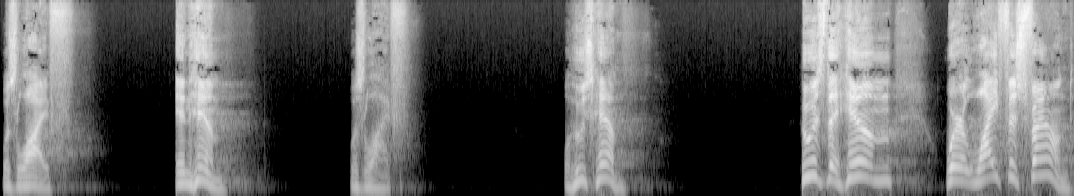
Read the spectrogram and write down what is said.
was life. In him was life. Well, who's him? Who is the him where life is found?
